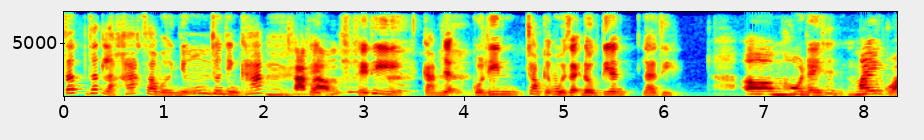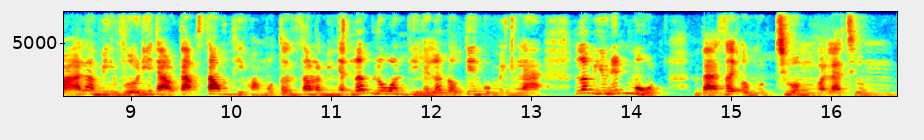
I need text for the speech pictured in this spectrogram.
rất rất là khác so với những ừ. chương trình khác ừ, khác thế, lắm thế thì cảm nhận của Linh trong cái buổi dạy đầu tiên là gì Um, hồi đấy thì may quá là mình vừa đi đào tạo xong thì khoảng một tuần sau là mình nhận lớp luôn. Thì ừ. cái lớp đầu tiên của mình là lớp unit 1 và dạy ở một trường gọi là trường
